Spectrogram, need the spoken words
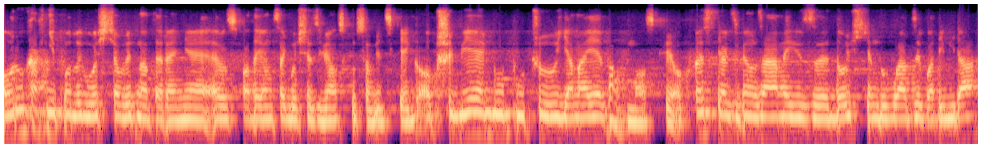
o ruchach niepodległościowych na terenie rozpadającego się Związku Sowieckiego, o przebiegu puczu Janajewa w Moskwie, o kwestiach związanych z dojściem do władzy Władimira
